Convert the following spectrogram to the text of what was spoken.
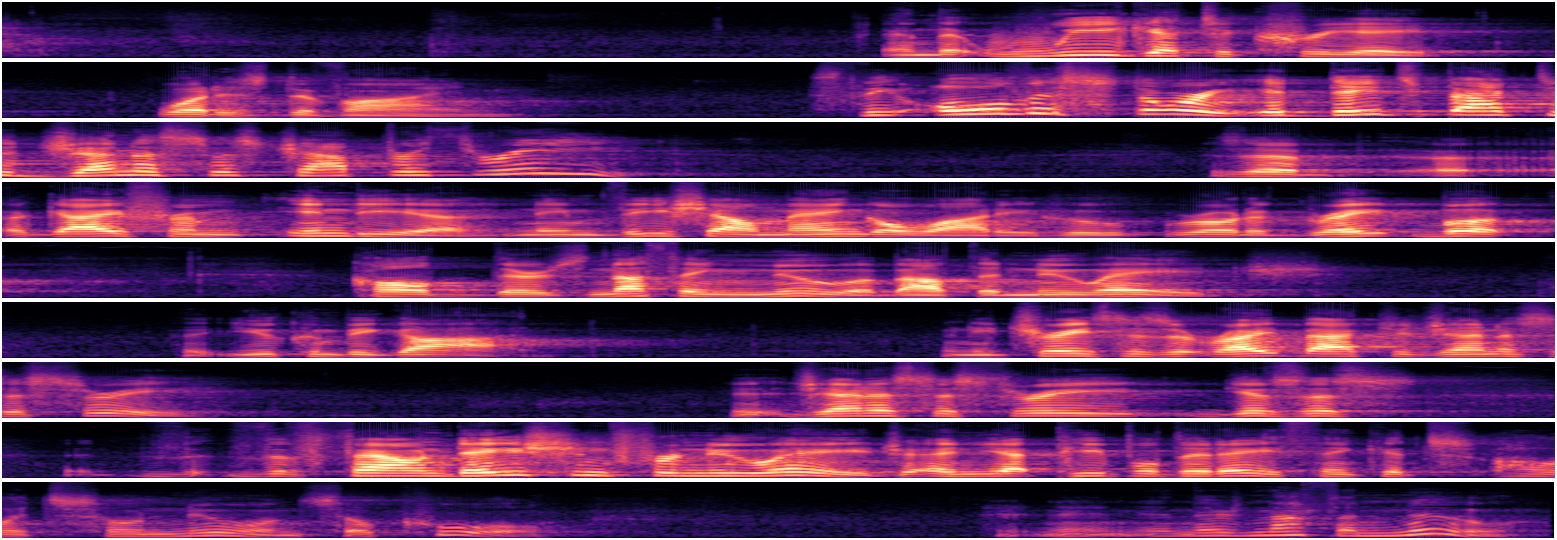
and that we get to create what is divine. It's the oldest story. It dates back to Genesis chapter 3. There's a, a, guy from India named Vishal Mangalwadi who wrote a great book called There's Nothing New About the New Age that you can be God. And he traces it right back to Genesis 3. Genesis 3 gives us the foundation for New Age, and yet people today think it's, oh, it's so new and so cool. And there's nothing new.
